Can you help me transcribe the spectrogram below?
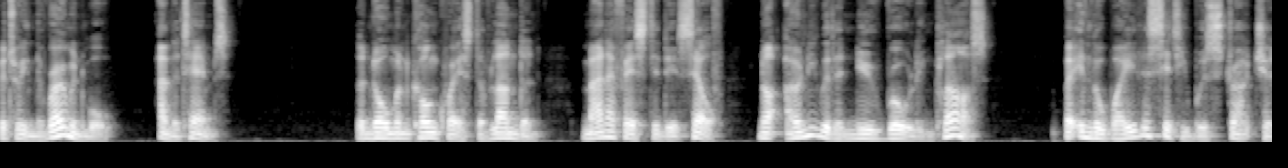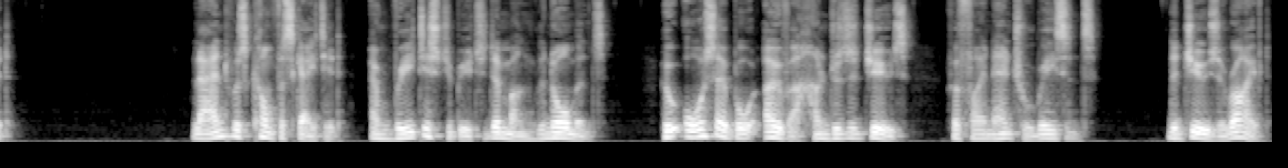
between the Roman wall and the Thames. The Norman conquest of London manifested itself not only with a new ruling class, but in the way the city was structured. Land was confiscated and redistributed among the Normans, who also brought over hundreds of Jews for financial reasons. The Jews arrived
